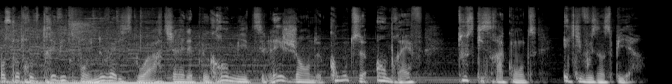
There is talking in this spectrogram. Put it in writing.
On se retrouve très vite pour une nouvelle histoire tirée des plus grands mythes, légendes, contes, en bref, tout ce qui se raconte et qui vous inspire.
